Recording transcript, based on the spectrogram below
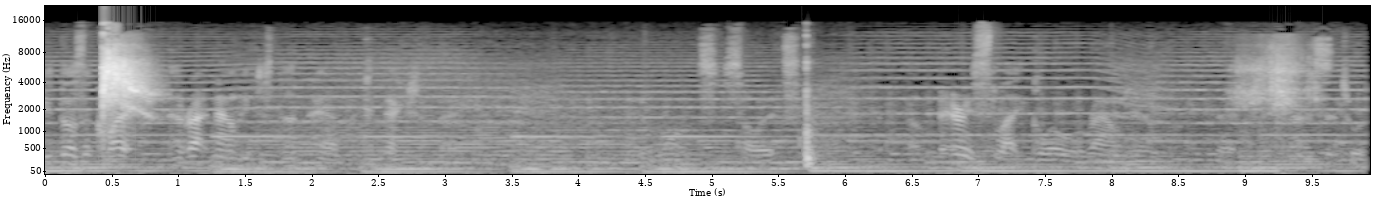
He doesn't quite. Right now, he just doesn't have the connection that he wants. So it's a very slight glow around him that turns into a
